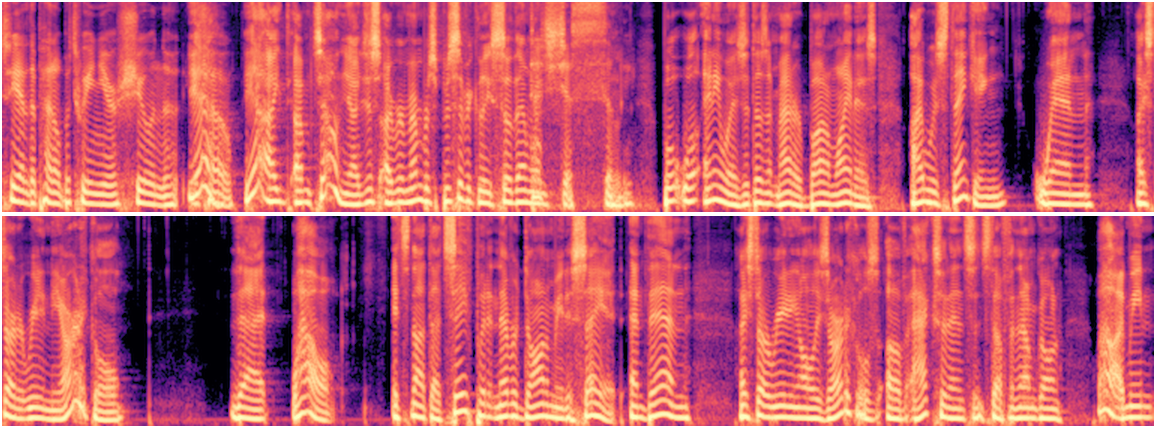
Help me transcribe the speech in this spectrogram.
So you have the pedal between your shoe and the your Yeah, toe. yeah. I I'm telling you, I just I remember specifically. So then when That's just silly. But well, anyways, it doesn't matter. Bottom line is, I was thinking when I started reading the article that wow, it's not that safe, but it never dawned on me to say it. And then I start reading all these articles of accidents and stuff, and then I'm going, wow. I mean,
